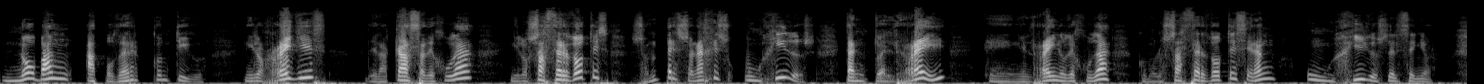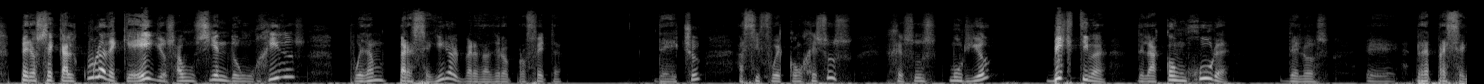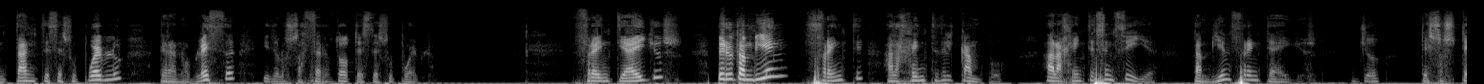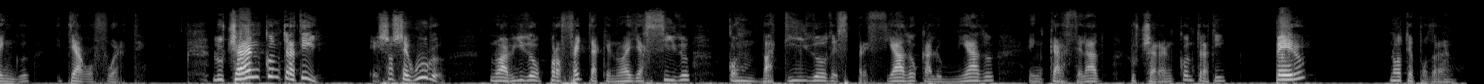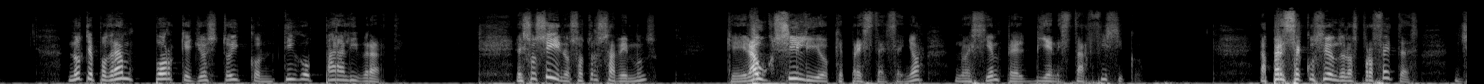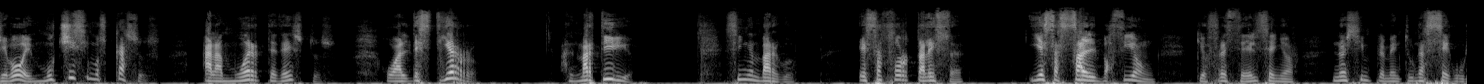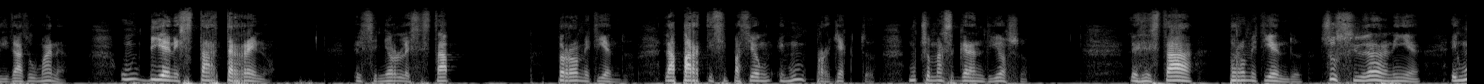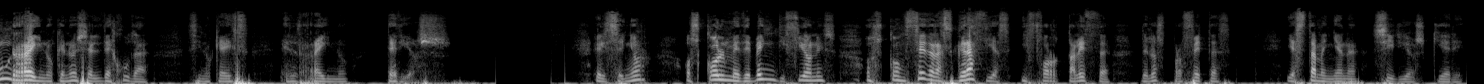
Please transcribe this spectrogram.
No van a poder contigo, ni los reyes de la casa de Judá, ni los sacerdotes son personajes ungidos. Tanto el rey en el reino de Judá como los sacerdotes eran ungidos del Señor. Pero se calcula de que ellos, aun siendo ungidos, puedan perseguir al verdadero profeta. De hecho, así fue con Jesús. Jesús murió víctima de la conjura de los eh, representantes de su pueblo, de la nobleza y de los sacerdotes de su pueblo frente a ellos, pero también frente a la gente del campo, a la gente sencilla, también frente a ellos. Yo te sostengo y te hago fuerte. Lucharán contra ti, eso seguro. No ha habido profeta que no haya sido combatido, despreciado, calumniado, encarcelado. Lucharán contra ti, pero no te podrán. No te podrán porque yo estoy contigo para librarte. Eso sí, nosotros sabemos que el auxilio que presta el Señor no es siempre el bienestar físico. La persecución de los profetas llevó en muchísimos casos a la muerte de éstos, o al destierro, al martirio. Sin embargo, esa fortaleza y esa salvación que ofrece el Señor no es simplemente una seguridad humana, un bienestar terreno. El Señor les está prometiendo la participación en un proyecto mucho más grandioso. Les está prometiendo su ciudadanía en un reino que no es el de Judá, sino que es el reino de Dios. El Señor os colme de bendiciones, os conceda las gracias y fortaleza de los profetas, y hasta mañana, si Dios quiere.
